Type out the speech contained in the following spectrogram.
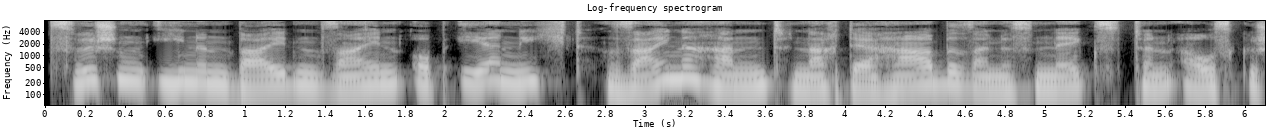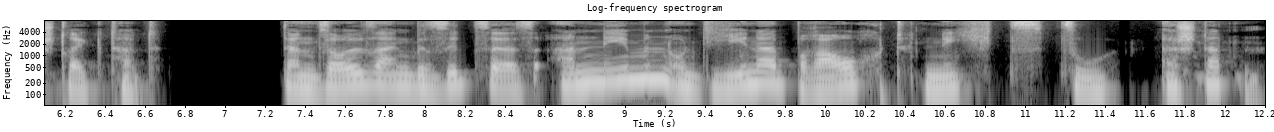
zwischen ihnen beiden sein, ob er nicht seine Hand nach der Habe seines Nächsten ausgestreckt hat. Dann soll sein Besitzer es annehmen und jener braucht nichts zu erstatten.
